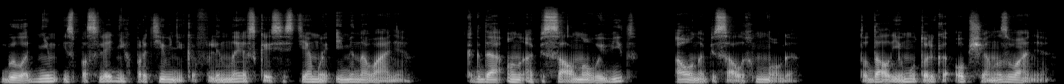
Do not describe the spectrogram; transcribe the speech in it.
был одним из последних противников линнеевской системы именования. Когда он описал новый вид, а он описал их много, то дал ему только общее название,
